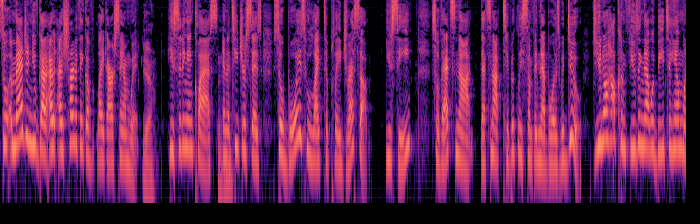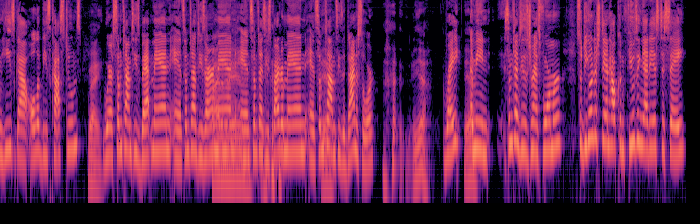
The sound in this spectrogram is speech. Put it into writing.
So imagine you've got, I, I, was trying to think of like our Sam Witt. Yeah. He's sitting in class mm-hmm. and a teacher says, so boys who like to play dress up, you see? So that's not, that's not typically something that boys would do. Do you know how confusing that would be to him when he's got all of these costumes? Right. Where sometimes he's Batman and sometimes he's Iron Man and sometimes he's Spider Man and sometimes yeah. he's a dinosaur. yeah. Right? Yeah. I mean, sometimes he's a transformer. So do you understand how confusing that is to say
